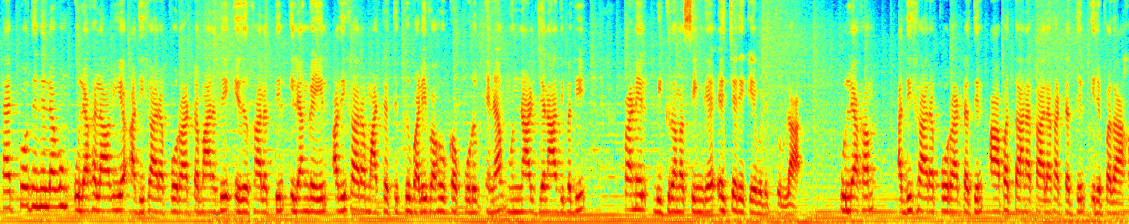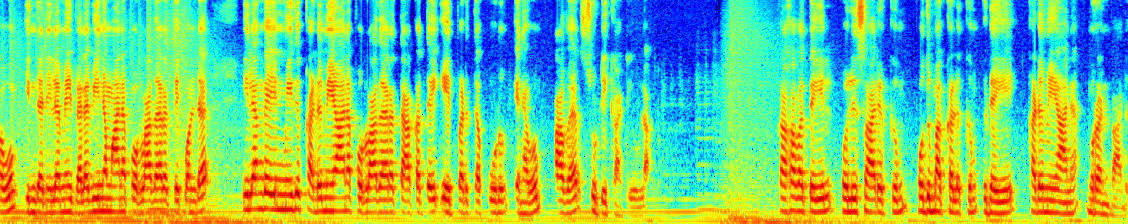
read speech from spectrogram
தற்போது நிலவும் உலகளாவிய அதிகார போராட்டமானது எதிர்காலத்தில் இலங்கையில் அதிகார மாற்றத்திற்கு வழிவகுக்கக்கூடும் என முன்னாள் ஜனாதிபதி ரணில் விக்ரமசிங்க எச்சரிக்கை விடுத்துள்ளார். உலகம் அதிகார போராட்டத்தின் ஆபத்தான காலகட்டத்தில் இருப்பதாகவும் இந்த நிலைமை பலவீனமான பொருளாதாரத்தை கொண்ட இலங்கையின் மீது கடுமையான பொருளாதார தாக்கத்தை ஏற்படுத்தக்கூடும் எனவும் அவர் சுட்டிக்காட்டியுள்ளார். ககவத்தையில் போலீசாருக்கும் பொதுமக்களுக்கும் இடையே கடுமையான முரண்பாடு.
